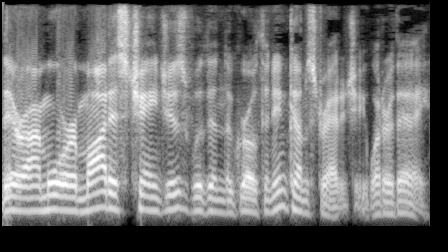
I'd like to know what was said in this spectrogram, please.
There are more modest changes within the growth and income strategy. What are they?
